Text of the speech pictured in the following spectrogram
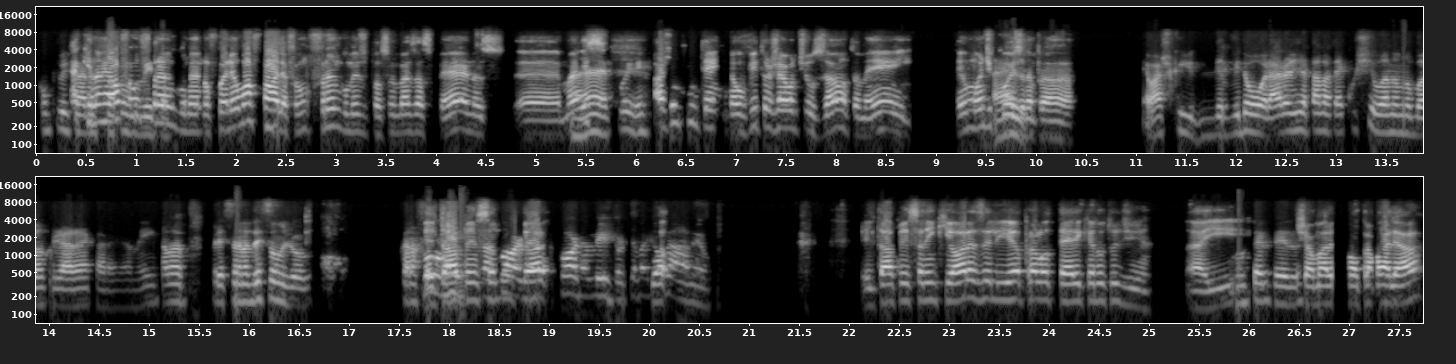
Complicado. É que na real foi um frango, né? Não foi nenhuma falha, foi um frango mesmo, passou embaixo das pernas. É, mas É, a gente entende, né? O Vitor já é um tiozão também. Tem um monte de É, coisa, né? Pra... Eu acho que devido ao horário ele já tava até cochilando no banco já, né, cara? Já nem tava prestando atenção no jogo. O cara falou, Ele tava "Vitor, pensando acorda, que hora- acorda, Vitor, você vai jogar, meu. Ele tava pensando em que horas ele ia pra lotérica no outro dia. Aí Com certeza. chamaram ele pra trabalhar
